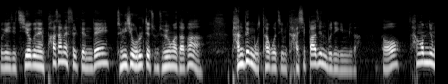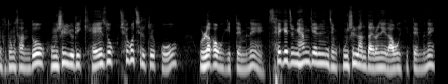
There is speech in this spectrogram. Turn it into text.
여기 이제 지역은행 파산했을 때인데 증시 오를 때 좀 조용하다가 반등 못하고 지금 다시 빠지는 분위기입니다. 그래서 상업용 부동산도 공실률이 계속 최고치를 뚫고 올라가고 있기 때문에 세 개 중에 한 개는 지금 공실난다 이런 얘기 나오고 있기 때문에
